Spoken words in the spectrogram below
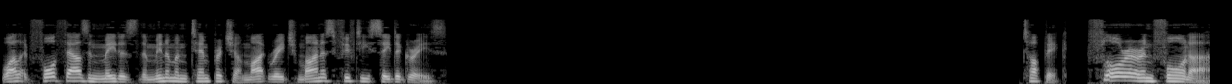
while at 4000 meters the minimum temperature might reach minus 50 C degrees. Topic: Flora and fauna.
